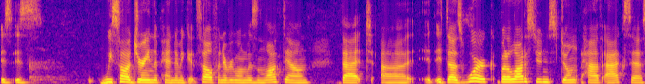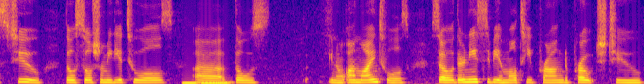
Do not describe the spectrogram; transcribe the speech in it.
is is we saw during the pandemic itself, when everyone was in lockdown, that uh, it, it does work, but a lot of students don't have access to those social media tools, uh, those you know online tools. So there needs to be a multi-pronged approach to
